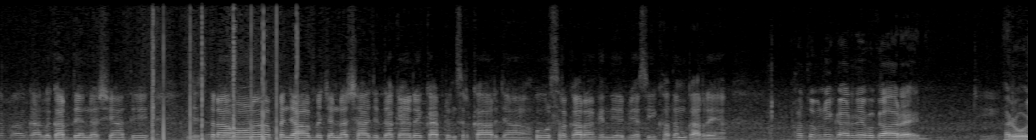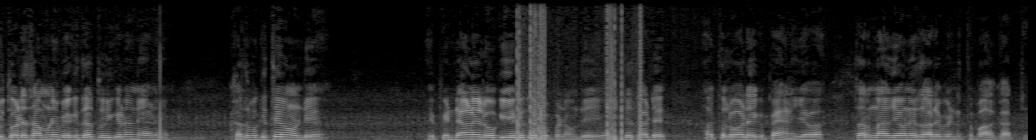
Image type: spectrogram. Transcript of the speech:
ਆਪਾਂ ਗੱਲ ਕਰਦੇ ਹਾਂ ਨਸ਼ਿਆਂ ਤੇ। ਜਿਸ ਤਰ੍ਹਾਂ ਹੁਣ ਪੰਜਾਬ ਵਿੱਚ ਨਸ਼ਾ ਜਿੱਦਾਂ ਕਹਿ ਰਹੇ ਕੈਪਟਨ ਸਰਕਾਰ ਜਾਂ ਹੋਰ ਸਰਕਾਰਾਂ ਕਹਿੰਦੀਆਂ ਵੀ ਅਸੀਂ ਖਤਮ ਕਰ ਰਹੇ ਹਾਂ। ਖਤਮ ਨਹੀਂ ਕਰ ਰਹੇ ਵਿਕਾਰ ਹੈ। ਠੀਕ। ਰੋਜ਼ ਤੁਹਾਡੇ ਸਾਹਮਣੇ ਵਿਕਦਾ ਤੁਸੀਂ ਕਿਹੜਾ ਨਿਆਣੇ ਖਤਮ ਕਿੱਥੇ ਹੋਣ ਡਿਆ? ਇਹ ਪਿੰਡਾਂ ਵਾਲੇ ਲੋਕੀ ਇੱਕ ਦੂਜੇ ਨੂੰ ਫੜਾਉਂਦੇ ਇੱਥੇ ਸਾਡੇ ਹੱਤਲਵਾੜੇ ਇੱਕ ਭੈਣ ਜਿਹਾ ਤਰਨਾ ਜਿਹਾ ਉਹਨੇ ਸਾਰੇ ਪਿੰਡ ਤਬਾਹ ਕਰਤੇ।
